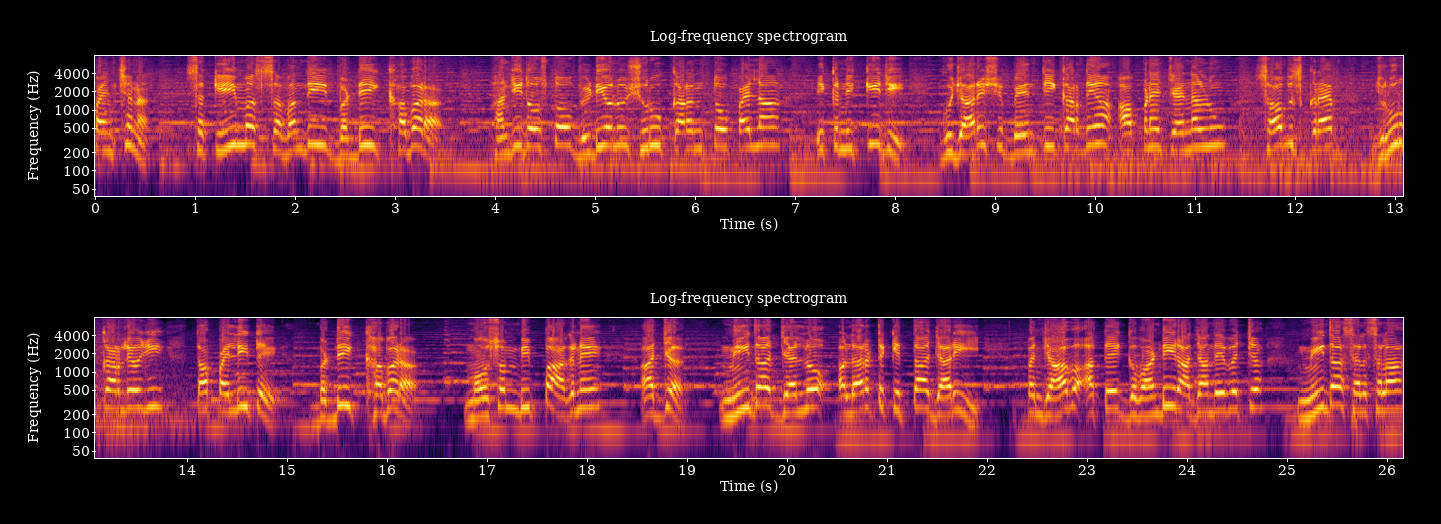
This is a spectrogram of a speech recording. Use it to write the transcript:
ਪੈਨਸ਼ਨ ਸਕੀਮ ਸੰਬੰਧੀ ਵੱਡੀ ਖਬਰ। ਹਾਂਜੀ ਦੋਸਤੋ, ਵੀਡੀਓ ਨੂੰ ਸ਼ੁਰੂ ਕਰਨ ਤੋਂ ਪਹਿਲਾਂ ਇੱਕ ਨਿੱਕੀ ਜੀ ਗੁਜਾਰਿਸ਼ ਬੇਨਤੀ ਕਰਦੇ ਹਾਂ। ਆਪਣੇ ਚੈਨਲ ਨੂੰ ਸਬਸਕ੍ਰਾਈਬ ਜ਼ਰੂਰ ਕਰ ਲਿਓ ਜੀ। ਤਾਂ ਪਹਿਲੀ ਤੇ ਵੱਡੀ ਖਬਰ, ਮੌਸਮ ਵਿਭਾਗ ਨੇ ਅੱਜ ਮੀਂਹ ਦਾ ਜੈਲੋ ਅਲਰਟ ਕੀਤਾ ਜਾਰੀ। ਪੰਜਾਬ ਅਤੇ ਗਵਾਂਢੀ ਰਾਜਾਂ ਦੇ ਵਿੱਚ ਮੀਂਹ ਦਾ ਸਿਲਸਿਲਾ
